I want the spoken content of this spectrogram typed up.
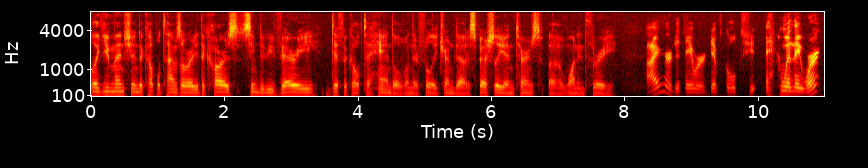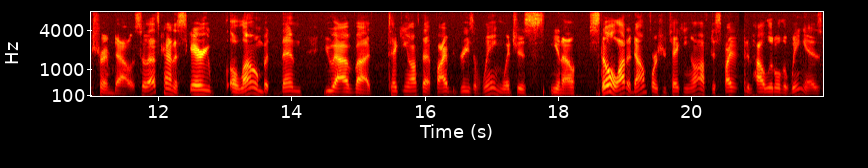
like you mentioned a couple times already, the cars seem to be very difficult to handle when they're fully trimmed out, especially in turns uh, one and three. I heard that they were difficult to, when they weren't trimmed out, so that's kind of scary alone. But then you have uh, taking off that five degrees of wing, which is you know still a lot of downforce you're taking off, despite of how little the wing is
